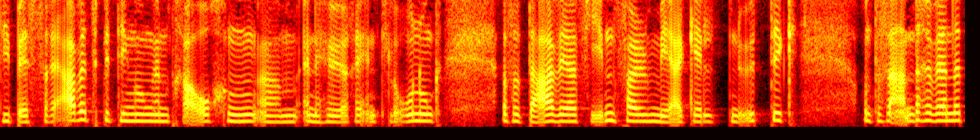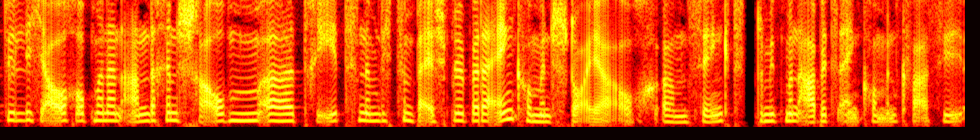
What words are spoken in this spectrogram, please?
die bessere Arbeitsbedingungen brauchen, ähm, eine höhere Entlohnung. Also da wäre auf jeden Fall mehr Geld nötig. Und das andere wäre natürlich auch, ob man an anderen Schrauben äh, dreht, nämlich zum Beispiel bei der Einkommensteuer auch ähm, senkt, damit man Arbeitseinkommen quasi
